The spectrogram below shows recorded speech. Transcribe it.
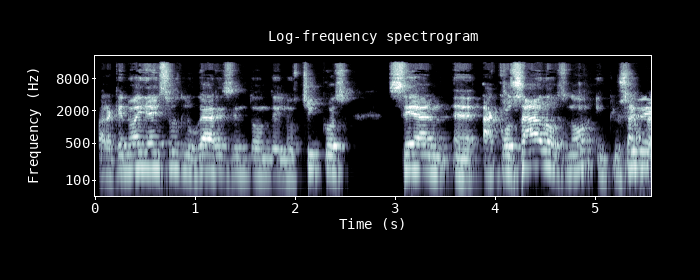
para que no haya esos lugares en donde los chicos sean eh, acosados, ¿no? Inclusive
